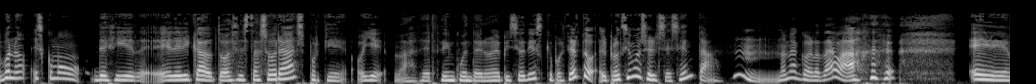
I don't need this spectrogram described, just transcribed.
bueno, es como decir, he dedicado todas estas horas porque, oye, hacer 59 episodios, que por cierto, el próximo es el 60. Hmm, no me acordaba. eh,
